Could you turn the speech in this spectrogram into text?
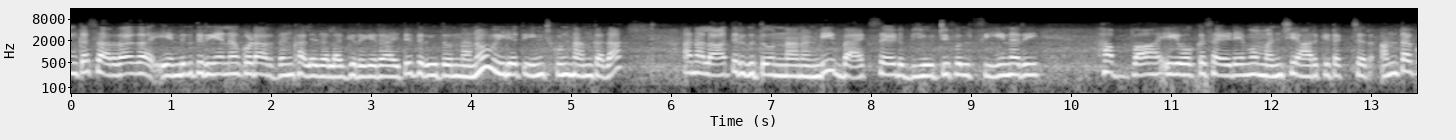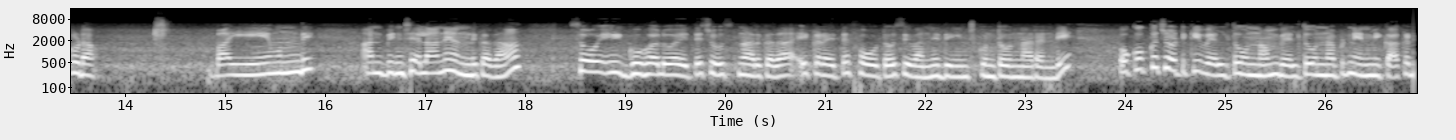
ఇంకా సరదాగా ఎందుకు తిరిగానో కూడా అర్థం కాలేదు. అలా గిరిగిరా అయితే తిరుగుతున్నాను. వీడియో తీయించుకుంటున్నాను కదా. అని అలా తిరుగుతూ ఉన్నానండి. Back side beautiful scenery. అబ్బా ఈ ఒక సైడ్ ఏమో మంచి ఆర్కిటెక్చర్. అంతా కూడా బా ఏముంది? అనిపించేలానే ఉంది కదా. సో ఈ గుహలు అయితే చూస్తున్నారు కదా ఇక్కడైతే ఫొటోస్ ఇవన్నీ దించుకుంటూ ఉన్నారండి. ఒక్కొక్క చోటికి వెళ్తూ ఉన్నాం వెళ్తూ ఉన్నప్పుడు నేను మీకు అక్కడ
